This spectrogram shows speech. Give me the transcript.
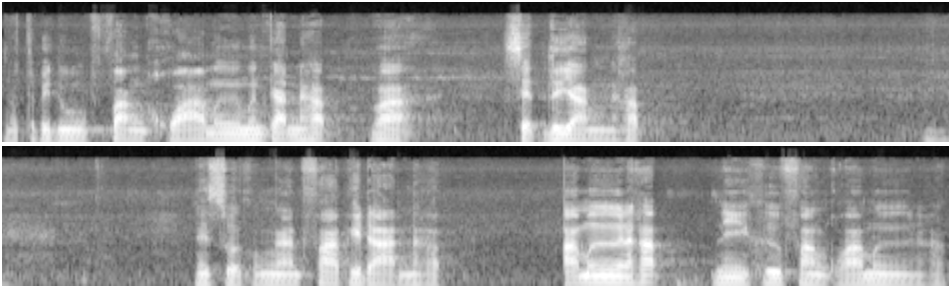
เราจะไปดูฝั่งขวามือเหมือนกันนะครับ ว่าเสร็จหรือยังนะครับ ในส่วนของงานฝ้าเพดานนะครับขวามือนะครับ นี่คือฝั่งขวามือนะครับ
